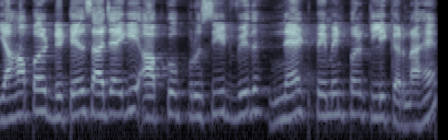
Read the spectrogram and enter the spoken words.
यहाँ पर डिटेल्स आ जाएगी, आपको प्रोसीड विद नेट पेमेंट पर क्लिक करना है।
